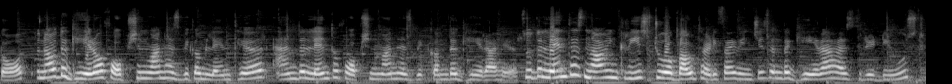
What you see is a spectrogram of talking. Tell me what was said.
top. So now the ghera of option 1 has become length here and the length of option 1 has become the ghera here. So the length has now increased to about 35 inches and the ghera has reduced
